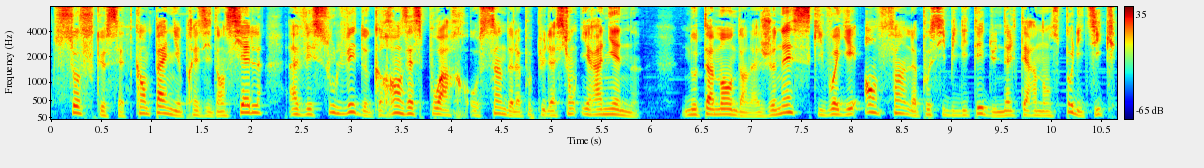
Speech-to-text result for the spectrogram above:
Sauf que cette campagne présidentielle avait soulevé de grands espoirs au sein de la population iranienne, notamment dans la jeunesse qui voyait enfin la possibilité d'une alternance politique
